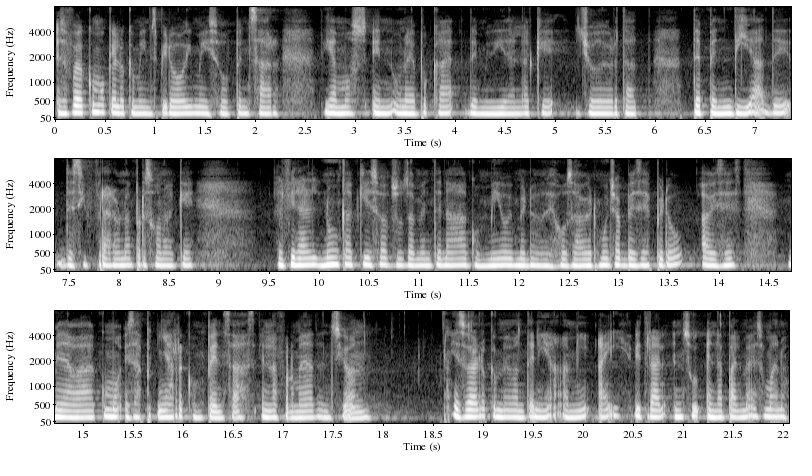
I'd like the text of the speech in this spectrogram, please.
eso fue como que lo que me inspiró y me hizo pensar, digamos, en una época de mi vida en la que yo de verdad dependía de descifrar a una persona que al final nunca quiso absolutamente nada conmigo y me lo dejó saber muchas veces, pero a veces me daba como esas pequeñas recompensas en la forma de atención. Y eso era lo que me mantenía a mí ahí, literal, en, su, en la palma de su mano.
